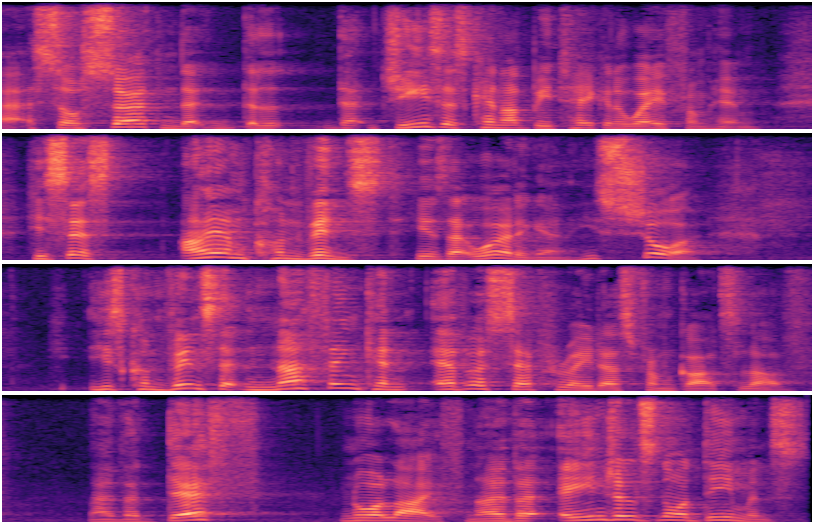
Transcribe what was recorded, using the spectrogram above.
uh, so certain that, the, that Jesus cannot be taken away from him. He says, I am convinced, here's that word again, he's sure. He's convinced that nothing can ever separate us from God's love. Neither death nor life, neither angels nor demons,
